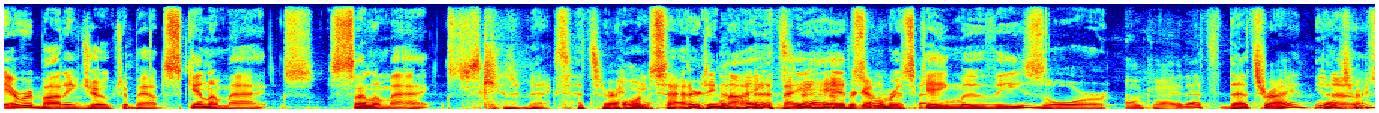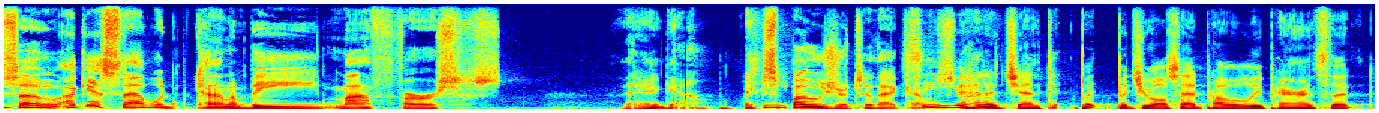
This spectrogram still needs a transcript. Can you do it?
everybody joked about Skinamax, Cinemax Skinamax. That's right. on Saturday night. That's they right. I had forgot some about risque movies or okay, that's that's right. you That's know. right. So I guess that would kind of be my first There you go. exposure to that kind See, of you had a gent, but but you also had probably parents that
